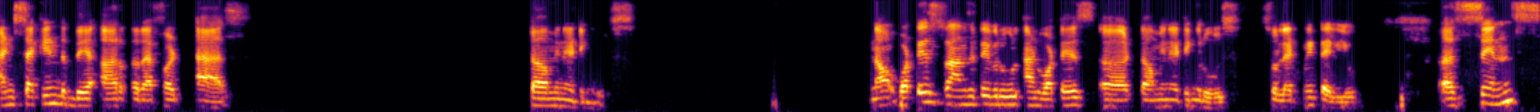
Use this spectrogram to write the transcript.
And second, they are referred as terminating rules. Now, what is transitive rule and what is uh, terminating rules? So let me tell you. Uh, since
